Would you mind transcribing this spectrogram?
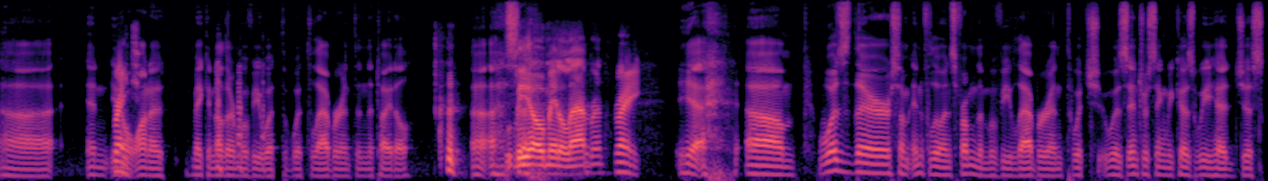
uh, and you Right. don't want to make another movie with with labyrinth in the title. Uh, so- Leo made a labyrinth. Right. Yeah. Um, was there some influence from the movie Labyrinth, which was interesting because we had just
